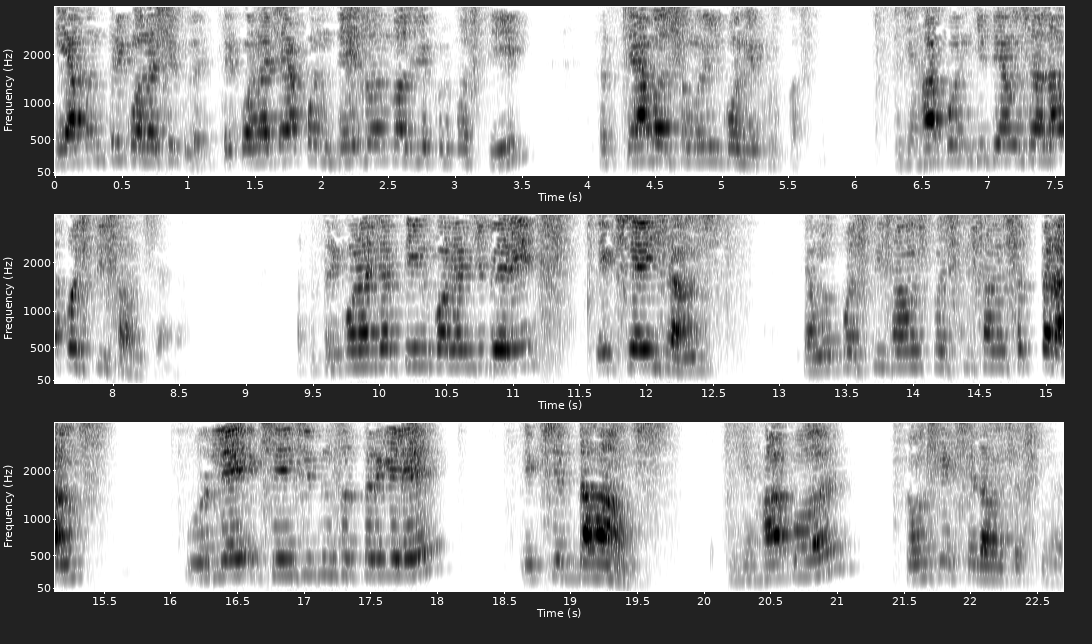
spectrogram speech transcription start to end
हे आपण त्रिकोणा शिकलोय. त्रिकोणाच्या कोणत्याही दोन बाजू एकरूप असतील तर त्या बाजूमधील कोण एकरूप असतात म्हणजे हा कोण किती अंश आला? पस्तीस अंश आला. आता त्रिकोणाच्या तीन कोणांची बेरीज एकशे ऐंशी अंश. त्यामुळे पस्तीस अंश पस्तीस अंश सत्तर अंश. उरले एकशे ऐंशीतून सत्तर गेले एकशे दहा अंश म्हणजे हा कोण कंस एकशे दहा अंश असणार.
